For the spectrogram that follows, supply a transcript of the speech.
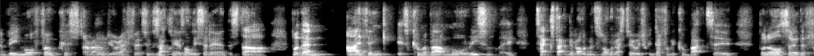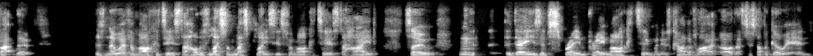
and being more focused around hmm. your efforts, exactly as Ollie said it at the start. But then I think it's come about more recently, tech stack developments and all the rest of it, which we can definitely come back to, but also the fact that there's nowhere for marketeers to hide. There's less and less places for marketeers to hide. So mm. the, the, days of spray and pray marketing, when it was kind of like, oh, let's just have a go at it and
